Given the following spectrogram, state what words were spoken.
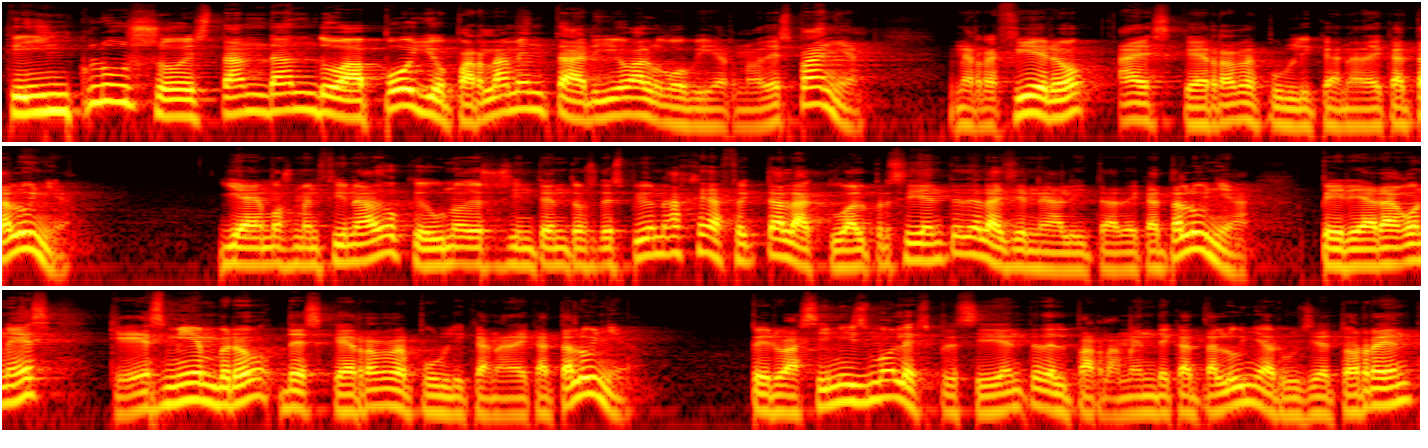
que incluso están dando apoyo parlamentario al gobierno de España. Me refiero a Esquerra Republicana de Cataluña. Ya hemos mencionado que uno de sus intentos de espionaje afecta al actual presidente de la Generalitat de Cataluña, Pere Aragonés, que es miembro de Esquerra Republicana de Cataluña. Pero asimismo el expresidente del Parlamento de Cataluña, Roger Torrent,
